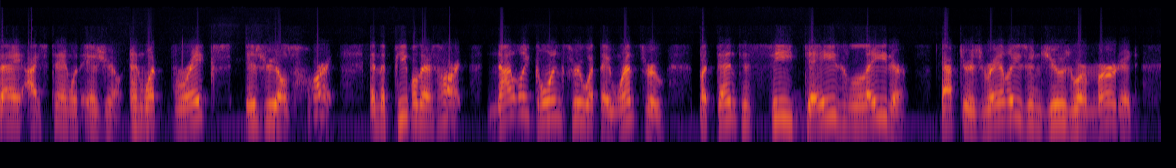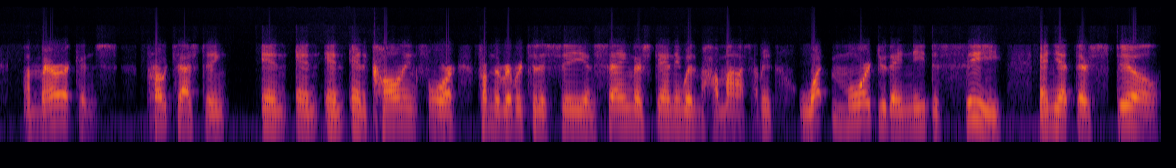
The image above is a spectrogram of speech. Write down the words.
say, I stand with Israel. And what breaks Israel's heart and the people there's heart, not only going through what they went through, but then to see days later, after Israelis and Jews were murdered, Americans protesting in, in, in, in calling for from the river to the sea and saying they're standing with Hamas. I mean, what more do they need to see? And yet they're still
